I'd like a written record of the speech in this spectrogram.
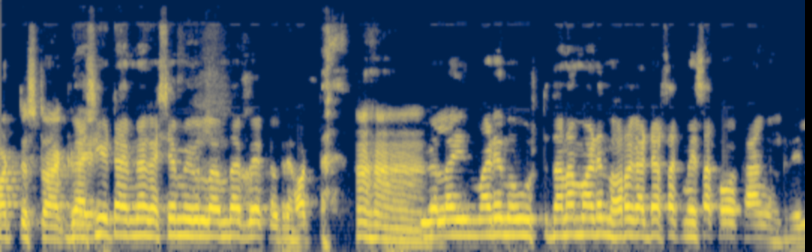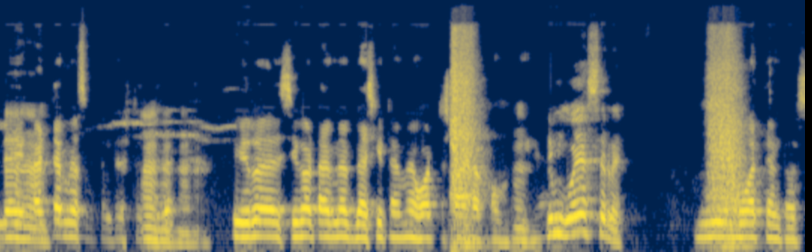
ಪಟ್ಟು ಸ್ಟಾಕ್ ಬ್ಯಾಸಿಗೆ ಟೈಮ್ನಾಗ ಹಸಿ ಮೇವ್ ಇಲ್ಲ ಅಂದ ಬೇಕಲ್ರಿ ಹೊಟ್ಟ. ಇವೆಲ್ಲ ಇದ್ ಮಾಡಿ ಉಷ್ಟು ದನ ಮಾಡಿ ಹೊರಗೆ ಅಡ್ಡಾಡ್ಸಕ್ ಮೇಯ್ಸಕ್ ಹೋಗಕ್ ಆಗಲ್ರಿ. ಇಲ್ಲೇ. ಕಟ್ಟೆ ಮೇಯ್ಸಬೇಕಲ್ರಿ ಇರ ಇರೋ ಸಿಗೋ ಟೈಮ್ನಾಗ ಬೇಸಿಗೆ ಟೈಮ್ನಾಗ ಹೊಟ್ಟ ಸ್ಟಾಕ್ ಹಾಕೊಂಡ್ರಿ ನಿಮ್ಗೆ ವಯಸ್ಸು ರೀ? ಮೂವತ್ತೆಂಟು ವರ್ಷ.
